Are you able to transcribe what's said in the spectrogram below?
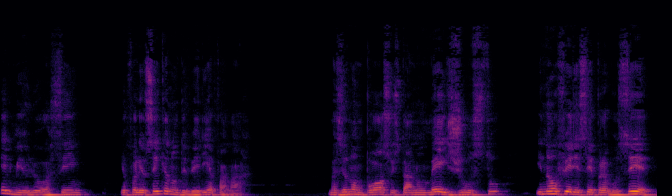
Ele me olhou assim. Eu falei: Eu sei que eu não deveria falar, mas eu não posso estar num mês justo e não oferecer para você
